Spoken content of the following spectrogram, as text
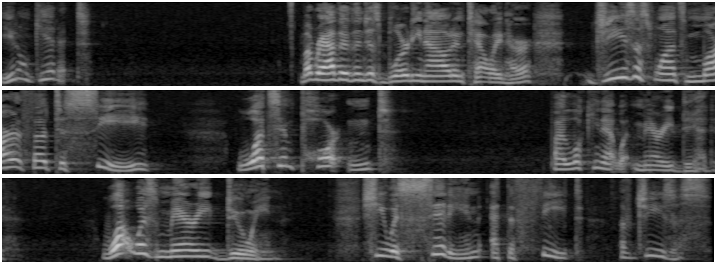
you don't get it. But rather than just blurting out and telling her, Jesus wants Martha to see what's important by looking at what Mary did. What was Mary doing? She was sitting at the feet of Jesus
